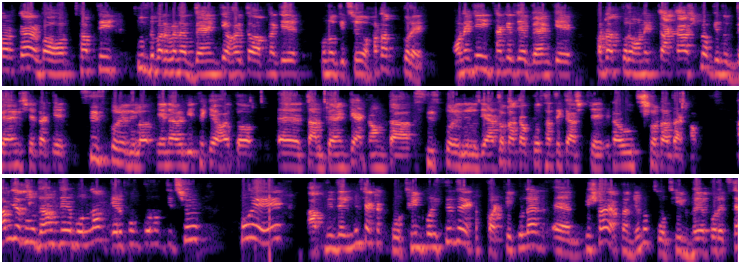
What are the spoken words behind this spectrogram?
দরকার বা অর্থ আপনি তুলতে পারবেন না। ব্যাংকে হয়তো আপনাকে কোনো কিছু হঠাৎ করে অনেকেই থাকে যে ব্যাংকে হঠাৎ করে অনেক টাকা আসলো, কিন্তু ব্যাংক সেটাকে সিজ করে দিল। এনআরবি থেকে হয়তো তার ব্যাংক অ্যাকাউন্টটা সিজ করে দিল যে, এত টাকা কোথা থেকে আসছে? এটা উৎসটা দেখাও। আমি যত উদাহরণ দিয়ে বললাম, এরকম কোনো কিছু হয়ে আপনি দেখবেন যে একটা কঠিন পরিস্থিতি একটা পার্টিকুলার বিষয় আপনার জন্য কঠিন হয়ে পড়েছে।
